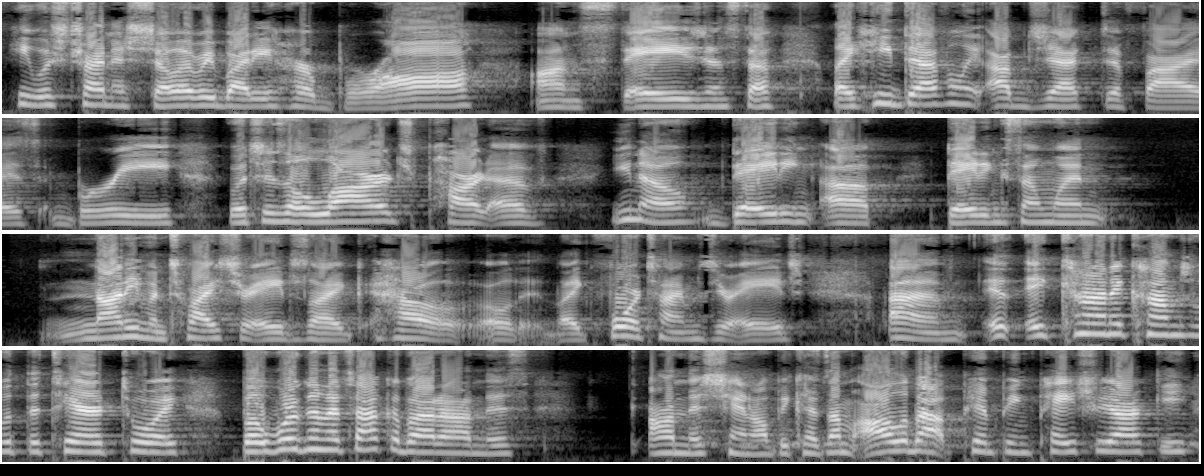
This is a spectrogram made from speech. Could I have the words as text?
He was trying to show everybody her bra on stage and stuff. Like he definitely objectifies Bri, which is a large part of, you know, dating up, dating someone not even twice your age, like how old, like four times your age. Um, it, it kind of comes with the territory, but we're going to talk about it on this on this channel because I'm all about pimping patriarchy.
